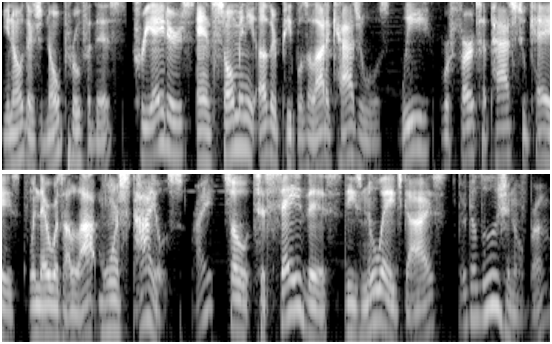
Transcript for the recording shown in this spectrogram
You know, there's no proof of this. Creators and so many other people's, a lot of casuals, we refer to past 2Ks when there was a lot more styles, right? So to say this, these new age guys, they're delusional, bro.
